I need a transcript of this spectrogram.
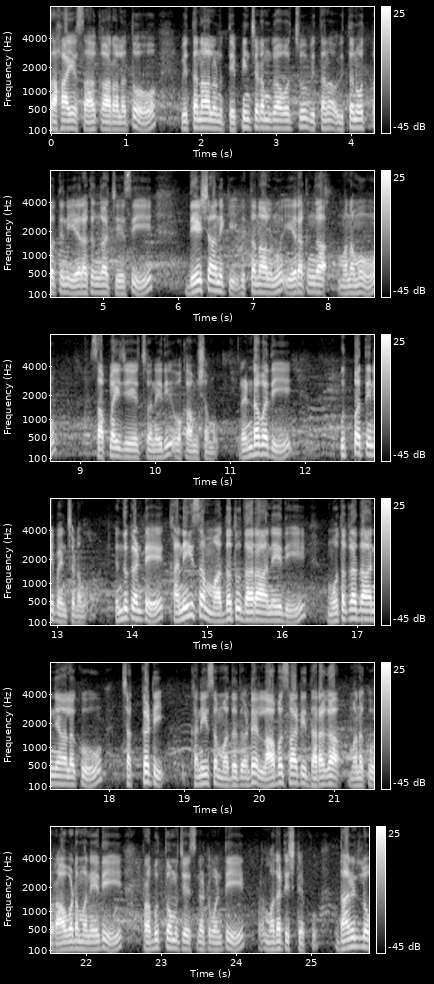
సహాయ సహకారాలతో విత్తనాలను తెప్పించడం కావచ్చు విత్తన విత్తనోత్పత్తిని ఏ రకంగా చేసి దేశానికి విత్తనాలను ఏ రకంగా మనము సప్లై చేయొచ్చు అనేది ఒక అంశము. రెండవది ఉత్పత్తిని పెంచడం ఎందుకంటే కనీస మద్దతు ధర అనేది ముతక ధాన్యాలకు చక్కటి కనీస మద్దతు అంటే లాభసాటి ధరగా మనకు రావడం అనేది ప్రభుత్వం చేసినటువంటి మొదటి స్టెప్. దానిలో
